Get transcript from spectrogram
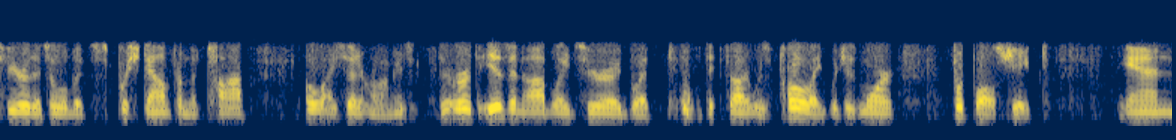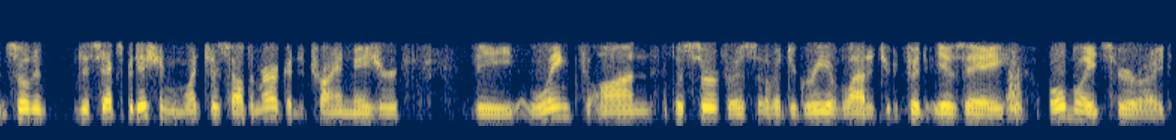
sphere that's a little bit pushed down from the top oh, I said it wrong. It's, the Earth is an oblate spheroid, but they thought it was prolate, which is more football shaped. And so the, this expedition went to South America to try and measure the length on the surface of a degree of latitude. If it is a oblate spheroid,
